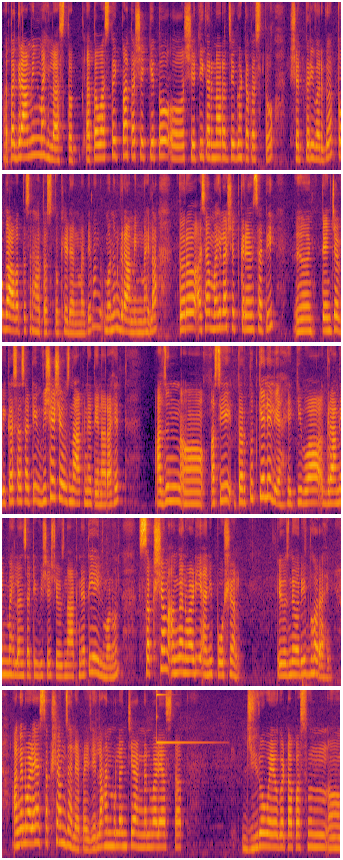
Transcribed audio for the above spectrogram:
आता ग्रामीण महिला असतात. आता वास्तविक पाहता शक्यतो शेती करणारा जे घटक असतो शेतकरी वर्ग तो गावातच राहत असतो खेड्यांमध्ये. मग म्हणून ग्रामीण महिला. तर अशा महिला शेतकऱ्यांसाठी त्यांच्या विकासासाठी विशेष योजना आखण्यात येणार आहेत. अजून अशी तरतूद केलेली आहे किंवा ग्रामीण महिलांसाठी विशेष योजना आखण्यात येईल म्हणून सक्षम अंगणवाडी आणि पोषण योजनेवरही भर आहे. अंगणवाड्या ह्या सक्षम झाल्या पाहिजे. लहान मुलांच्या अंगणवाड्या असतात. झिरो वयोगटापासून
